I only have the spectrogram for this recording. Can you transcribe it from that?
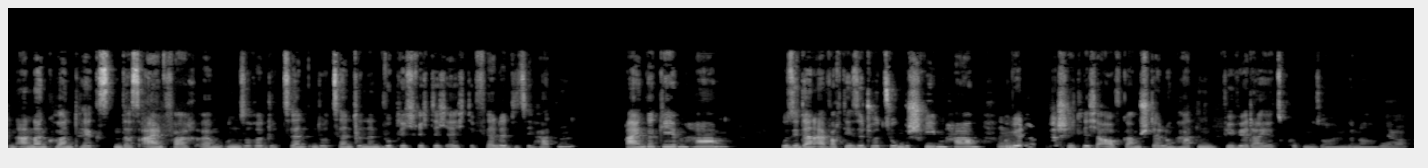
in anderen Kontexten, dass einfach ähm, unsere Dozenten, Dozentinnen wirklich richtig echte Fälle, die sie hatten, eingegeben haben wo sie dann einfach die Situation beschrieben haben mhm. und wir eine unterschiedliche Aufgabenstellung hatten, wie wir da jetzt gucken sollen, genau. Ja.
